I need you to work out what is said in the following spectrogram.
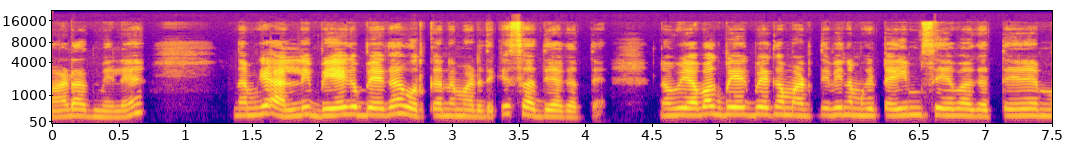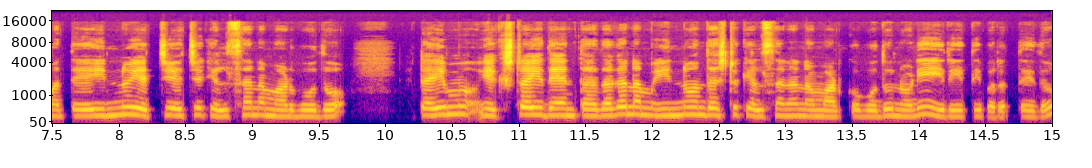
ಮಾಡಾದ್ಮೇಲೆ ನಮಗೆ ಅಲ್ಲಿ ಬೇಗ ಬೇಗ ವರ್ಕನ್ನು ಮಾಡೋದಕ್ಕೆ ಸಾಧ್ಯ ಆಗುತ್ತೆ. ನಾವು ಯಾವಾಗ ಬೇಗ ಬೇಗ ಮಾಡ್ತೀವಿ, ನಮಗೆ ಟೈಮ್ ಸೇವ್ ಆಗುತ್ತೆ, ಮತ್ತು ಇನ್ನೂ ಹೆಚ್ಚು ಹೆಚ್ಚು ಕೆಲಸನ ಮಾಡ್ಬೋದು. ಟೈಮು ಎಕ್ಸ್ಟ್ರಾ ಇದೆ ಅಂತ ಆದಾಗ ನಮ್ಮ ಇನ್ನೊಂದಷ್ಟು ಕೆಲಸನ ನಾವು ಮಾಡ್ಕೋಬೋದು. ನೋಡಿ ಈ ರೀತಿ ಬರುತ್ತೆ ಇದು.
